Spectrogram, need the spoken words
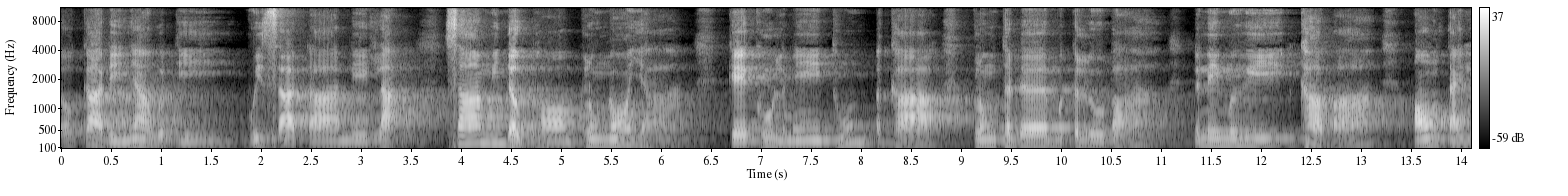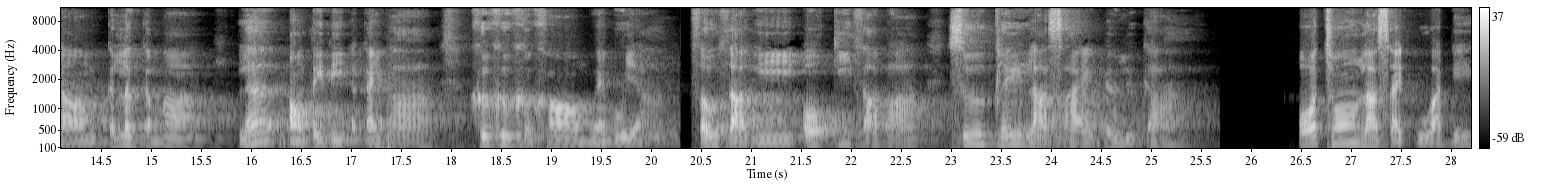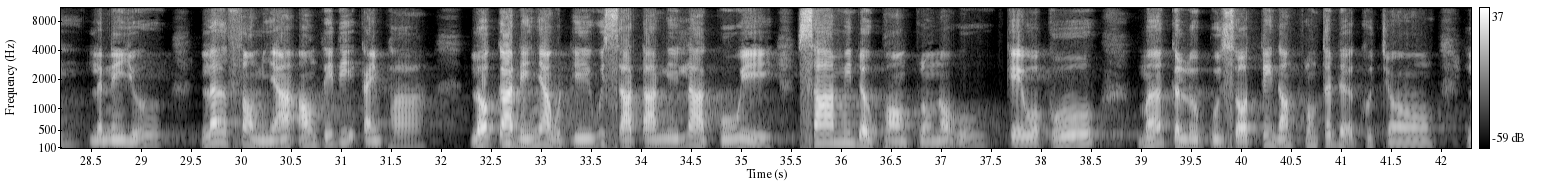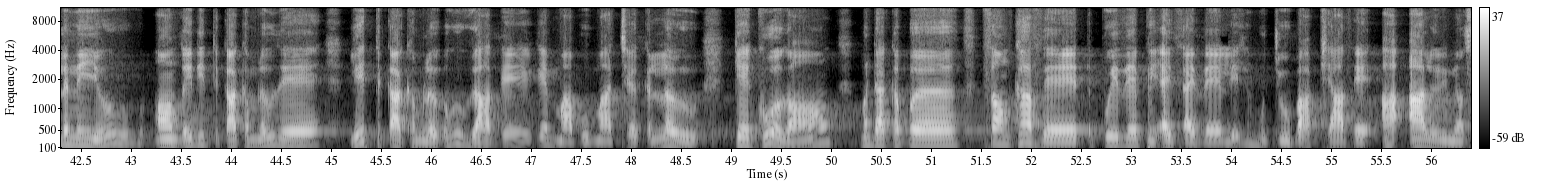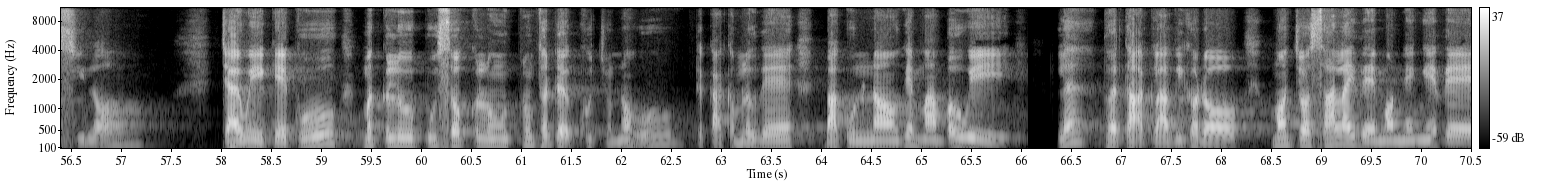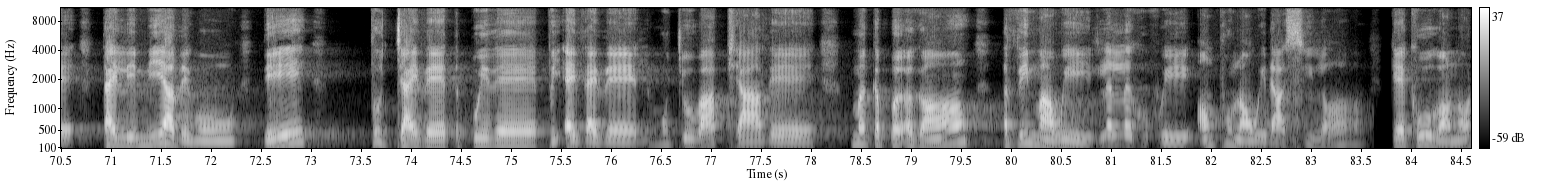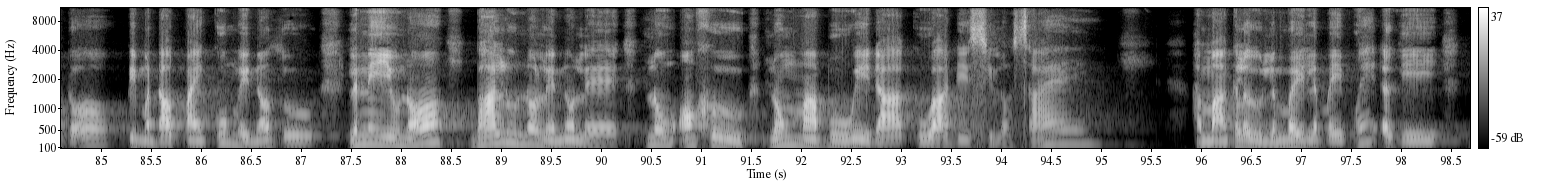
လောကဒီညဝတီဝိဇာတာနေလစာမိတုတ်ဖောင်ကလုံနောယာကဲခုလမီထုံအခါကလုံထဒမကလူပါလနေမူဤအခပါအောင်တိုင်လောင်ကလုတ်ကမာလဲအောင်သိတိအကင်ဖာခึခึခခေါင်မွဲဘူယာသောစာကီအောကီစာပါစုကလေးလာဆိုင်ဒလူကာ အောချွန်လာဆိုင်ကူဝဒီလနေယလဲဆောင်မြာအောင်တိတိအကင်ဖာလောကဒီညဝတီဝိစာတာနီလာကူဝေစာမိဒုတ်ဖောင်ကလုံနောဦးကေဝကူ မကလူပူစောတင်းတောင်ကလုံတက်တဲ့အခုကြုံလနေယအောင်တိတိတကကမလို့တဲ့လေးတကကမလို့အခုကတဲ့ကဲမဘူမချက်ကလို့ကဲခုအကောင်မတကပဆောင်ခတဲ့တပွေတဲ့ဖိအိုက်ဆိုင်တဲ့လေးလူမှုကျူပါဖျားတဲ့အာအာလေးနော်စီလောကြိုင်ဝေကေကူမကလူပူစောကလုံတုံထတဲ့ခုချွန်နောတကကမလို့တဲ့ဘာကူနောင်ကဲမဘဝေ လဲဖတာကလာဒီကတော့မွန်ကျော်စားလိုက်တယ်မွန်နေငဲတဲ့တိုင်လီမီရတဲ့ကိုဒီဖုတ်ကြိုက်တဲ့တပွေတဲ့ဖိအိုက်ဆိုင်တဲ့လူမှုကျူပါဖြာတဲ့မကပအကောင်အသိမဝေလက်လက်ခွေအောင်ဖုန်လောင်ဝေတာစီလောကဲခိုးကောင်တော့တော့ပြမတော့ပိုင်ကုမိန်တော့သူလနေယူနော်ဘာလူနော်လေနော်လေလုံအောင်ခုလုံမဘူဝေတာကူဟာဒီစီလောဆိုင် ဟမန်ကလုလမိတ်လမိတ်မွဲအကီ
